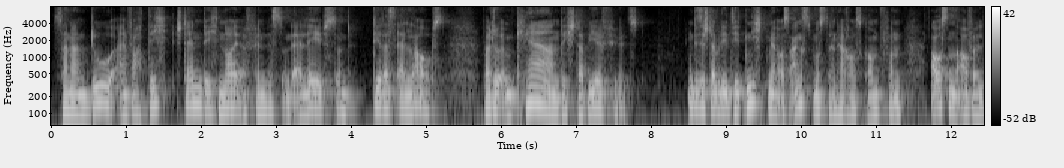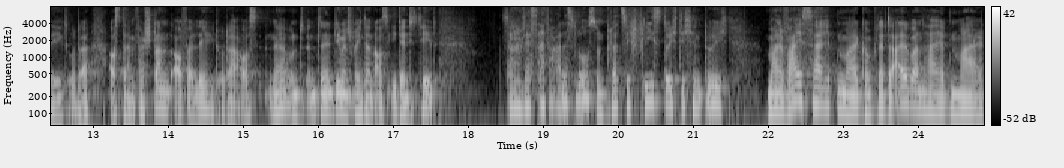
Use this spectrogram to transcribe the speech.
sondern du einfach dich ständig neu erfindest und erlebst und dir das erlaubst, weil du im Kern dich stabil fühlst und diese Stabilität nicht mehr aus Angstmustern herauskommt, von außen auferlegt oder aus deinem Verstand auferlegt oder aus, ne, und dementsprechend dann aus Identität, sondern lässt einfach alles los und plötzlich fließt durch dich hindurch mal Weisheiten, mal komplette Albernheiten, mal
